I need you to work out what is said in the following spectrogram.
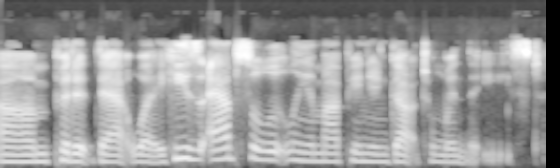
um, put it that way. He's absolutely, in my opinion, got to win the East.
